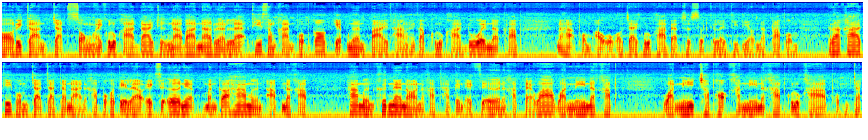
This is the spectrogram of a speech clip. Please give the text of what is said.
บริการจัดส่งให้คุณลูกค้าได้ถึงหน้าบ้านหน้าเรือน และที่สำคัญผมก็เก็บเงินปลายทางให้กับคุณลูกค้าด้วยนะครับนะฮะผมเอาอกเอาใจคุณลูกค้าแบบสุดๆกันเลยทีเดียวนะครับ ผมราคาที่ผมจะจัดจำหน่ายนะครับ ปกติแล้ว x อ r เนี่ยมันก็ 50,000 อัพนะครับ 50,000 ขึ้นแน่นอนนะครับ ถ้าเป็น x อ r นะครับ แต่ว่าวันนี้นะครับ วันนี้เฉพาะคันนี้นะครับ คุณลูกค้าผมจัด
